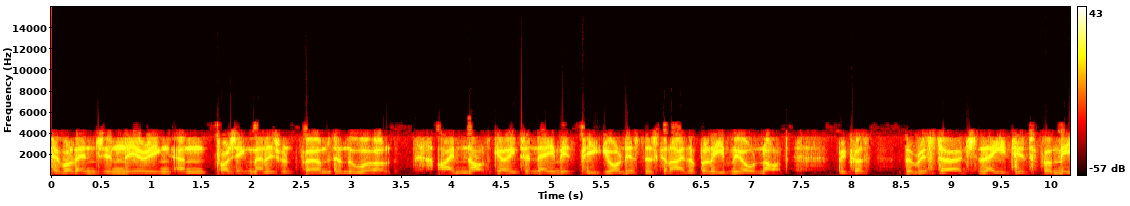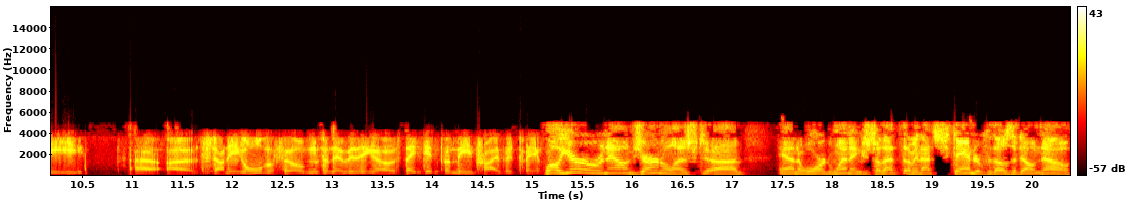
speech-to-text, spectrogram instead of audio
civil engineering and project management firms in the world. I'm not going to name it, Pete. Your listeners can either believe me or not because the research they did for me uh, uh, studying all the films and everything else. They did for me privately. Well, you're a renowned journalist uh, and award winning, so that I mean that's standard for those that don't know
